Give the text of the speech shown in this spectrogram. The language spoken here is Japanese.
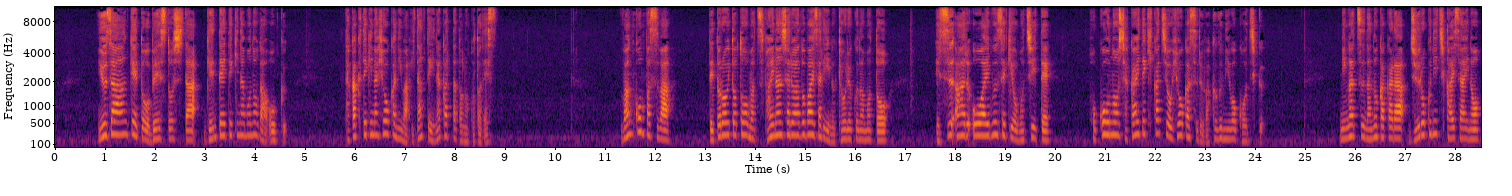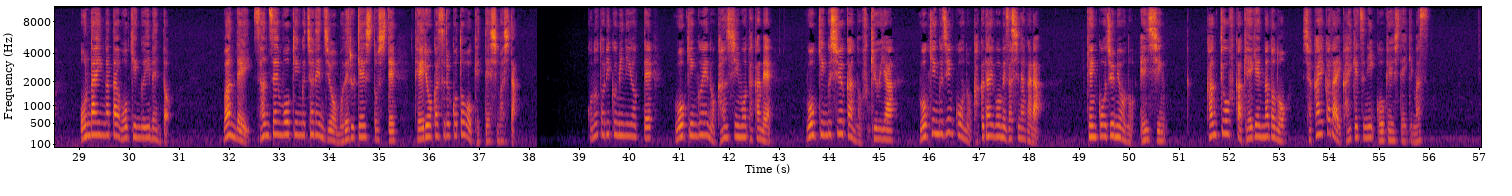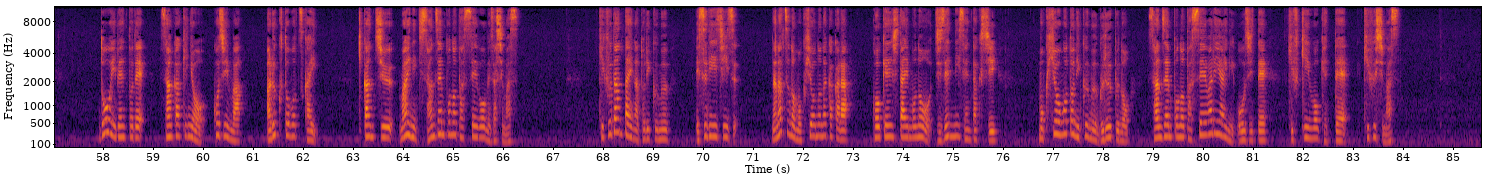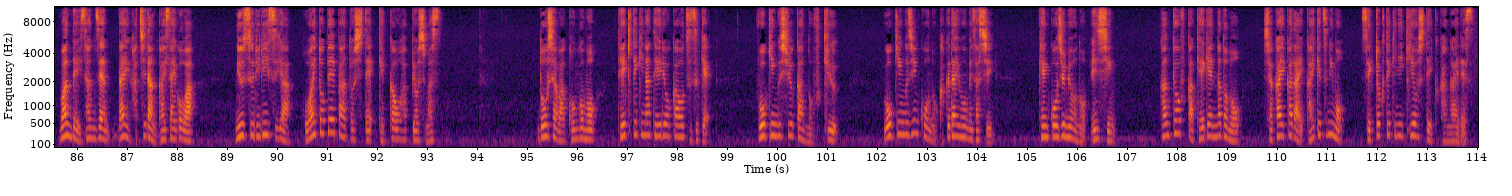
ユーザーアンケートをベースとした限定的なものが多く多角的な評価には至っていなかったとのことです。ワンコンパスはデロイト・トーマツ・ファイナンシャル・アドバイザリーの協力のもと SROI 分析を用いて歩行の社会的価値を評価する枠組みを構築。2月7日から16日開催のオンライン型ウォーキングイベント。ワンデイ3000ウォーキングチャレンジをモデルケースとして定量化することを決定しました。この取り組みによってウォーキングへの関心を高めウォーキング習慣の普及やウォーキング人口の拡大を目指しながら健康寿命の延伸環境負荷軽減などの社会課題解決に貢献していきます。同イベントで参加企業個人は歩くとを使い期間中毎日3000歩の達成を目指します。寄付団体が取り組む SDGs7 つの目標の中から貢献したいものを事前に選択し目標ごとに組むグループの3000歩の達成割合に応じて寄付金を決定。寄付します。ワンデイ3000第8弾開催後はニュースリリースやホワイトペーパーとして結果を発表します。同社は今後も定期的な定量化を続けウォーキング習慣の普及ウォーキング人口の拡大を目指し健康寿命の延伸環境負荷軽減などの社会課題解決にも積極的に寄与していく考えです。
